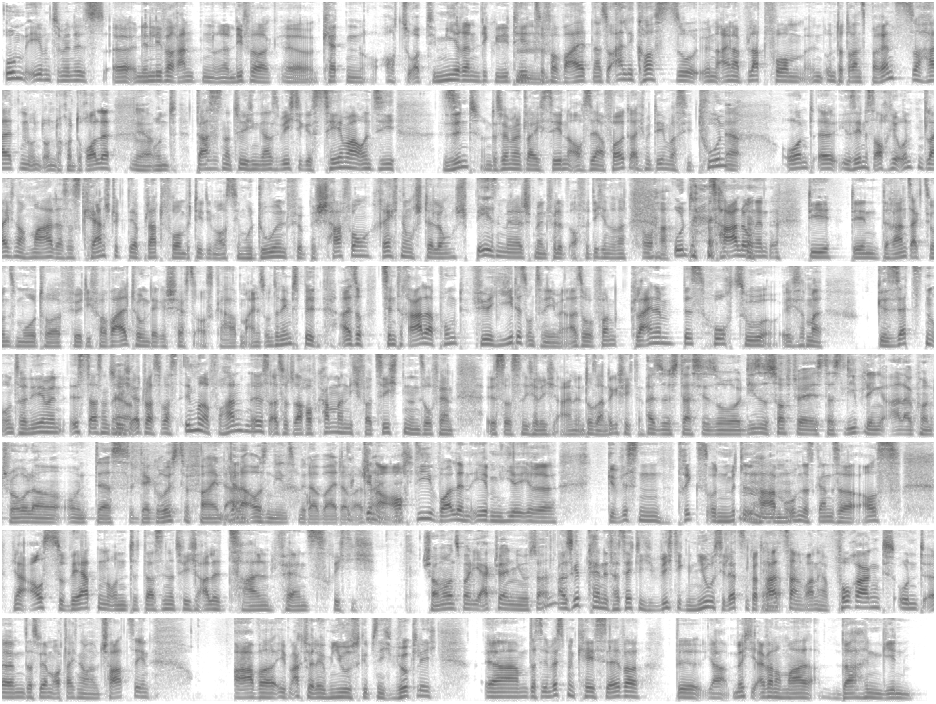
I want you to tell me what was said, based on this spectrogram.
um eben zumindest äh, in den Lieferanten oder Lieferketten auch zu optimieren, Liquidität mhm. zu verwalten, also alle Kosten so in einer Plattform in, unter Transparenz zu halten und unter Kontrolle. Ja. Und das ist natürlich ein ganz wichtiges Thema und sie sind, und das werden wir gleich sehen, auch sehr erfolgreich mit dem, was sie tun. Ja. Und äh, ihr seht es auch hier unten gleich nochmal, dass das Kernstück der Plattform besteht eben aus den Modulen für Beschaffung, Rechnungsstellung, Spesenmanagement, Philipp, auch für dich interessant, Oha. und Zahlungen, die den Transaktionsmotor für die Verwaltung der Geschäftsausgaben eines Unternehmens bilden. Also zentraler Punkt für jedes Unternehmen, also von kleinem bis hoch zu, ich sag mal, gesetzten Unternehmen ist das natürlich ja. etwas, was immer vorhanden ist. Also darauf kann man nicht verzichten. Insofern ist das sicherlich eine interessante Geschichte. Also ist das hier so, diese Software ist das Liebling aller Controller und das, der größte Feind ja. aller Außendienstmitarbeiter wahrscheinlich. Genau, auch die wollen eben hier ihre gewissen Tricks und Mittel mhm. haben, um das Ganze aus, ja, auszuwerten. Und da sind natürlich alle Zahlenfans richtig Schauen wir uns mal die aktuellen News an. Also es gibt keine tatsächlich wichtigen News. Die letzten Quartalszahlen ja. waren hervorragend und ähm, das werden wir auch gleich nochmal im Chart sehen. Aber eben aktuelle News gibt's nicht wirklich. Ähm, das Investment Case selber, ja, möchte ich einfach nochmal dahin gehen,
